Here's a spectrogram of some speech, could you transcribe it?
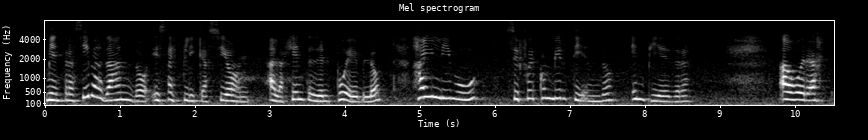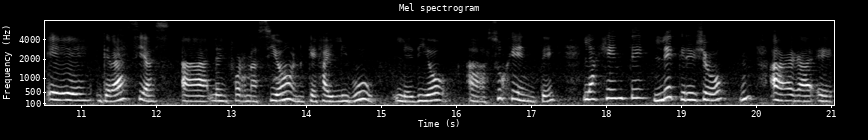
mientras iba dando esa explicación a la gente del pueblo, Hailibú se fue convirtiendo en piedra Ahora, eh, gracias a la información que Hailibú le dio a su gente, la gente le creyó, eh,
